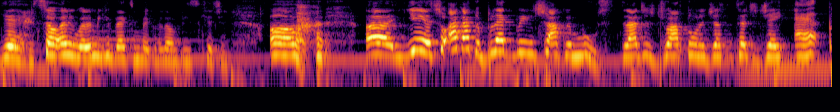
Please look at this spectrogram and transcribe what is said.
Yeah, so anyway, let me get back to Make Love and Beast Kitchen. Um, uh, yeah, so I got the black bean chocolate mousse that I just dropped on the Just a Touch J app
